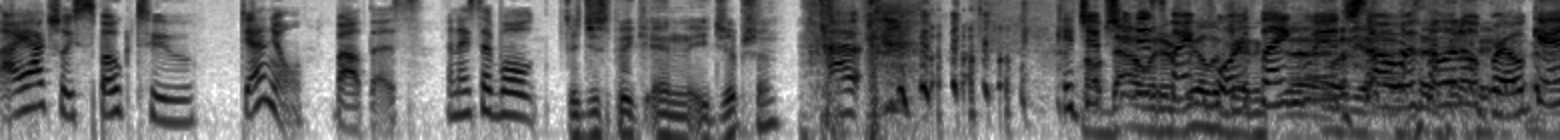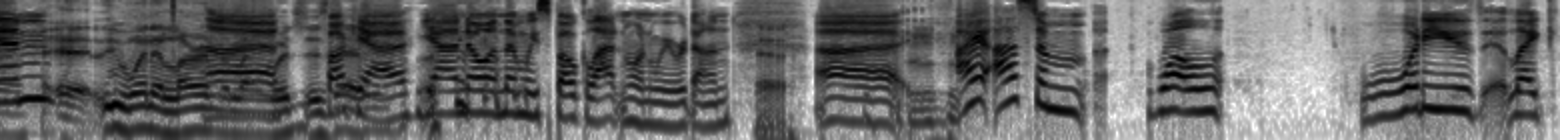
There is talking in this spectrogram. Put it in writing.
I actually spoke to Daniel about this, and I said, "Well, Did you speak in Egyptian? I, Egyptian is my really fourth been- language, so it was a little broken." You went and learned the Uh, language. Is fuck that- yeah, yeah, no. And then we spoke Latin when we were done. Uh, I asked him, well, what do you like?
